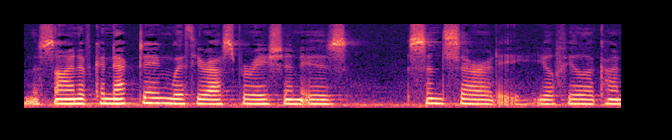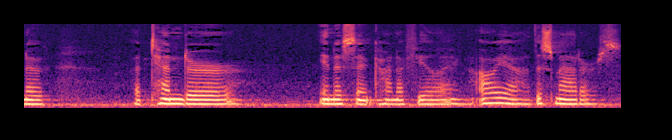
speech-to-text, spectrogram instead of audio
And the sign of connecting with your aspiration is sincerity. You'll feel a kind of a tender, innocent kind of feeling. Oh, yeah, this matters.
